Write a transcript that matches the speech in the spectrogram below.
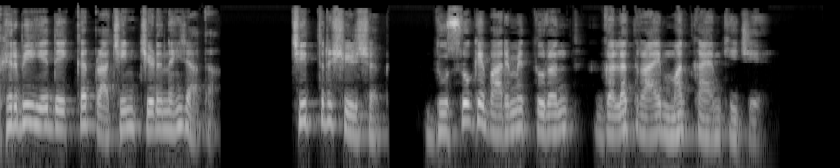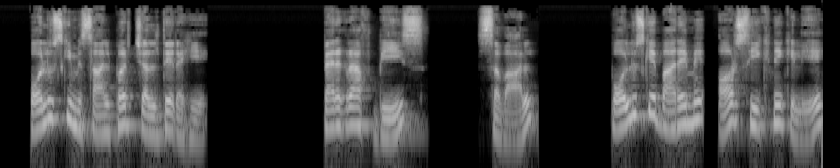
फिर भी ये देखकर प्राचीन चिड़ नहीं जाता। चित्र शीर्षक, दूसरों के बारे में तुरंत गलत राय मत कायम कीजिए। पॉलुस की मिसाल पर चलते रहिए। पैराग्राफ 20 सवाल, पॉलुस के बारे में और सीखने के लिए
